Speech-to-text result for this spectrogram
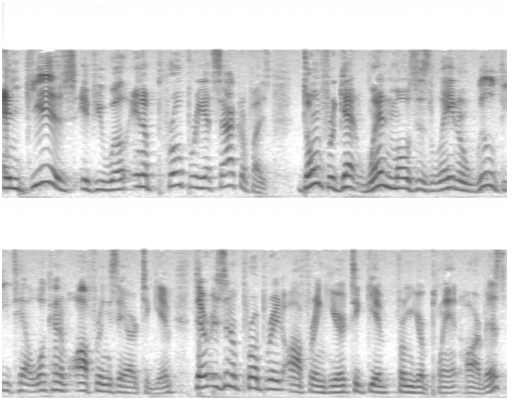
and gives, if you will, an appropriate sacrifice. Don't forget when Moses later will detail what kind of offerings they are to give. There is an appropriate offering here to give from your plant harvest.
